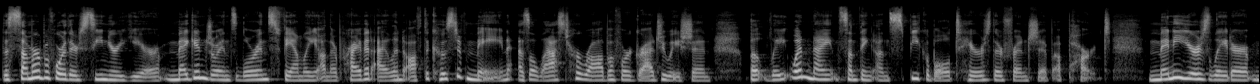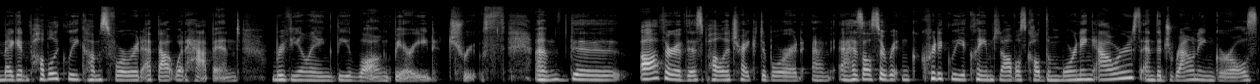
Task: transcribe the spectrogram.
The summer before their senior year, Megan joins Lauren's family on their private island off the coast of Maine as a last hurrah before graduation, but late one night, something unspeakable tears their friendship apart. Many years later, Megan publicly comes forward about what happened, revealing the long buried truth. Um, the author of this, Paula Treick DeBoard, um, has also written critically acclaimed novels called The Morning Hours and The Drowning Girls.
